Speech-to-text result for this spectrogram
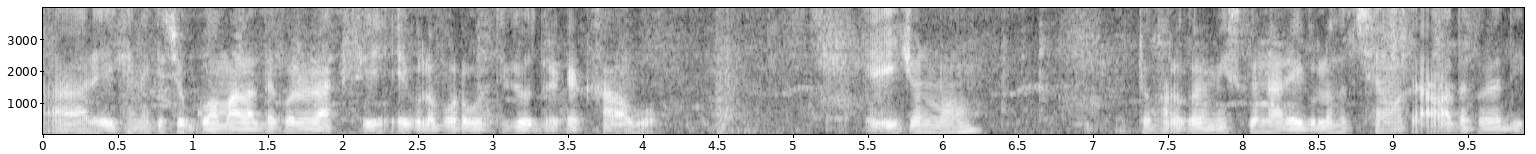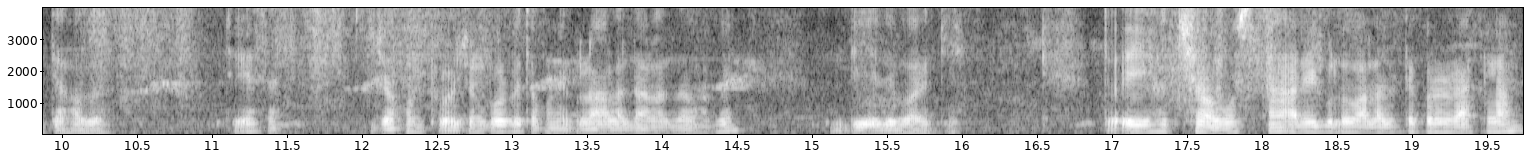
আর এইখানে কিছু গম আলাদা করে রাখছি। এগুলো পরবর্তীতে ওদেরকে খাওয়াবো। এই জন্য একটু ভালো করে মিক্স করে আর এগুলো হচ্ছে আমাকে আলাদা করে দিতে হবে। ঠিক আছে? যখন প্রয়োজন পড়বে তখন এগুলো আলাদা আলাদাভাবে দিয়ে দেবো আর কি। তো এই হচ্ছে অবস্থা। আর এগুলো আলাদা করে রাখলাম।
